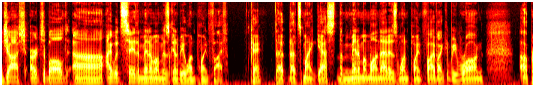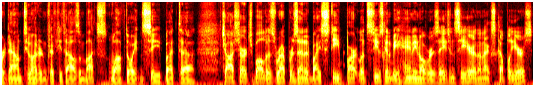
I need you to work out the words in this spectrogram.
Josh Archibald. Uh, I would say the minimum is going to be 1.5. That that's my guess. The minimum on that is 1.5. I could be wrong up or down 250,000 bucks. We'll have to wait and see. But uh, Josh Archibald is represented by Steve Bartlett. Steve's going to be handing over his agency here in the next couple years,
